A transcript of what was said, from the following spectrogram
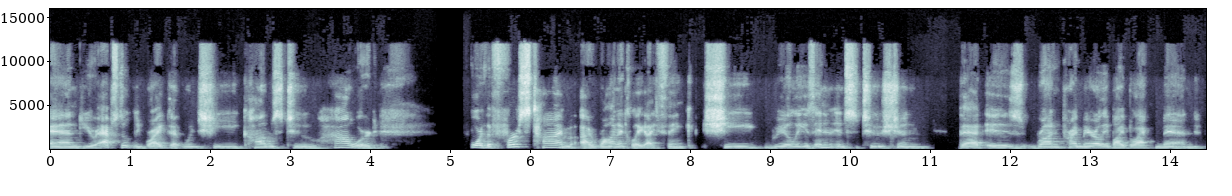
and you're absolutely right that when she comes to howard for the first time ironically i think she really is in an institution that is run primarily by Black men.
